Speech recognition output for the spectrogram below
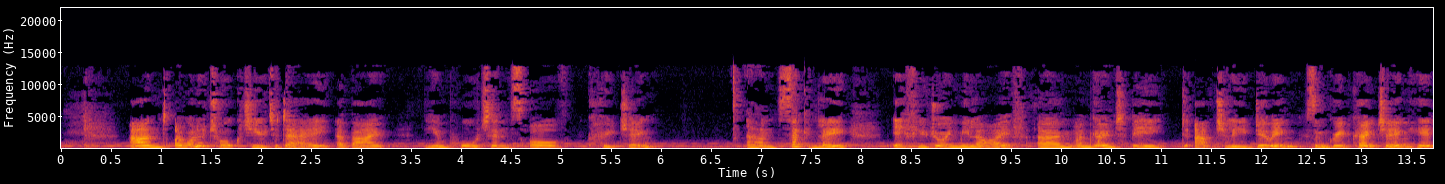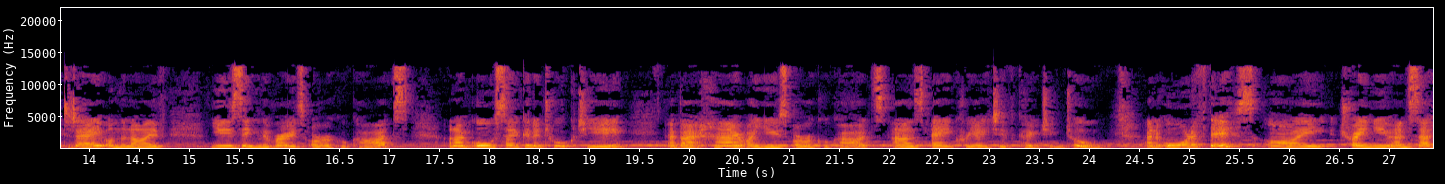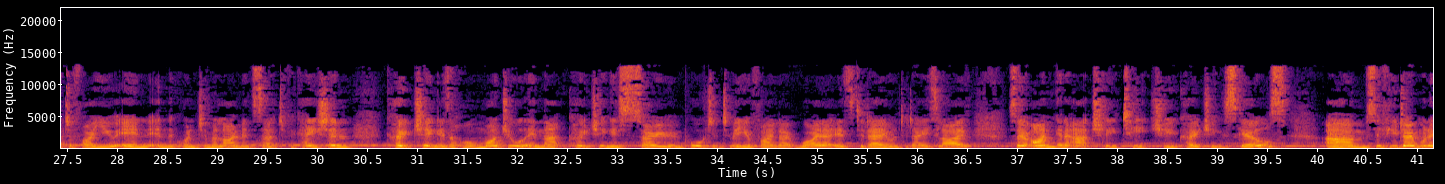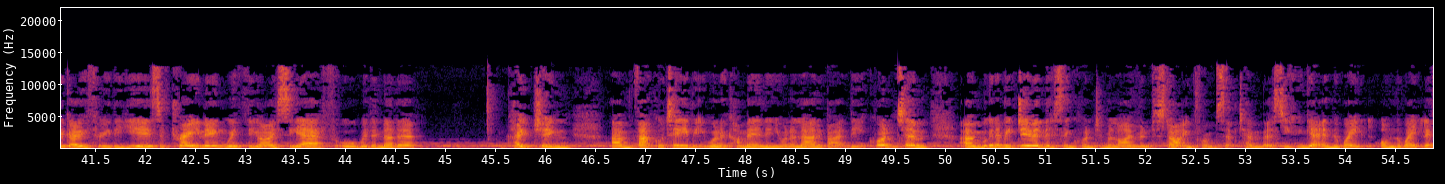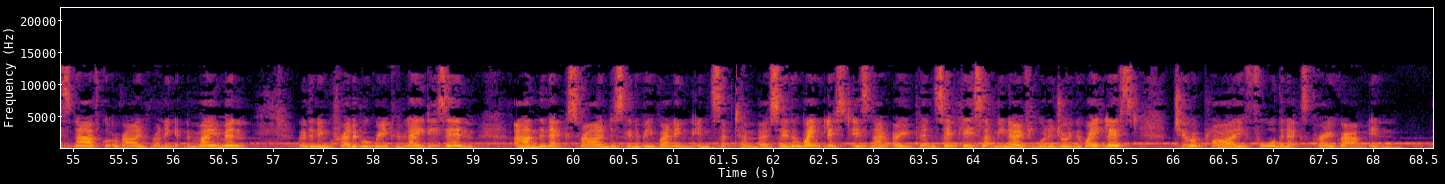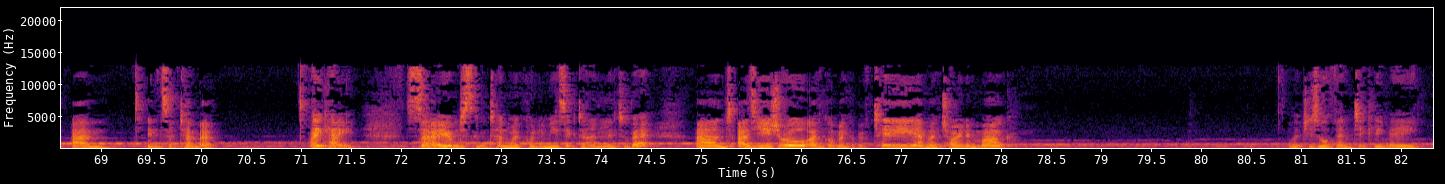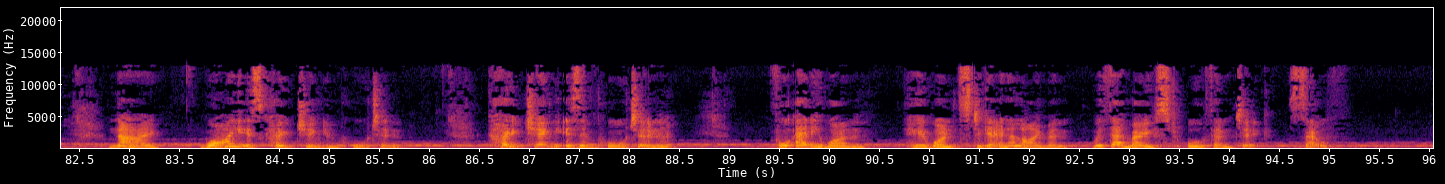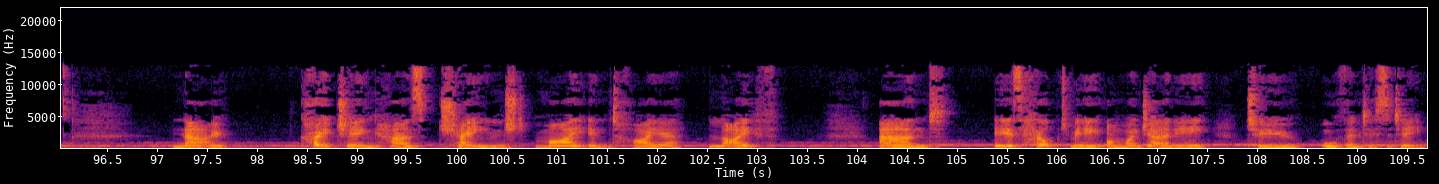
And I want to talk to you today about the importance of coaching. And secondly, if you join me live, um, I'm going to be actually doing some group coaching here today on the live using the Rose Oracle cards. And I'm also going to talk to you about how I use Oracle cards as a creative coaching tool. And all of this I train you and certify you in in the Quantum Alignment certification. Coaching is a whole module in that. Coaching is so important to me. You'll find out why that is today on today's live. So I'm going to actually teach you coaching skills. Um, so if you don't want to go through the years of training with the ICF or with another coaching um, faculty, but you want to come in and you want to learn about the quantum. Um, we're going to be doing this in quantum alignment starting from September, so you can get in the wait on the wait list now. I've got a round running at the moment with an incredible group of ladies in, and the next round is going to be running in September. So the wait list is now open. So please let me know if you want to join the wait list to apply for the next program in um, in September. Okay, so I'm just going to turn my quantum music down a little bit. And as usual, I've got my cup of tea and my china mug, which is authentically me. Now, why is coaching important? Coaching is important for anyone who wants to get in alignment with their most authentic self. Now, coaching has changed my entire life and it has helped me on my journey to authenticity.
